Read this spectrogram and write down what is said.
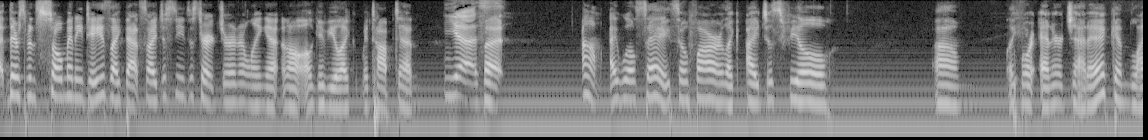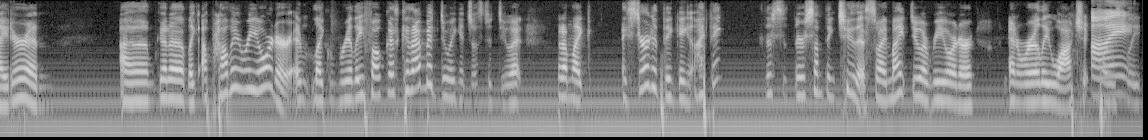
uh, there's been so many days like that, so I just need to start journaling it, and I'll, I'll give you like my top ten. yes. But um, I will say so far, like I just feel um like more energetic and lighter and I'm gonna like I'll probably reorder and like really focus because I've been doing it just to do it, but I'm like I started thinking I think there's there's something to this, so I might do a reorder and really watch it closely.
